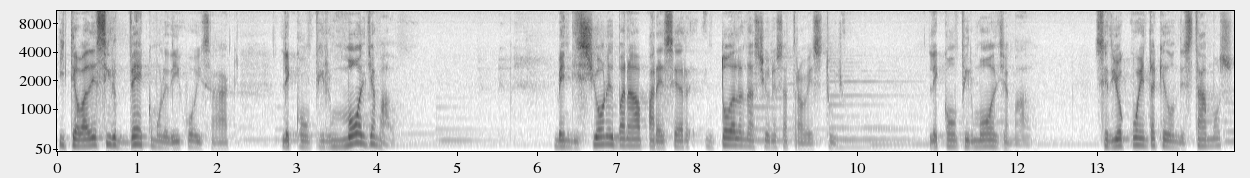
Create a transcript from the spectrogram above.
Y te va a decir, ve como le dijo Isaac, le confirmó el llamado. Bendiciones van a aparecer en todas las naciones a través tuyo. Le confirmó el llamado. Se dio cuenta que donde estamos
